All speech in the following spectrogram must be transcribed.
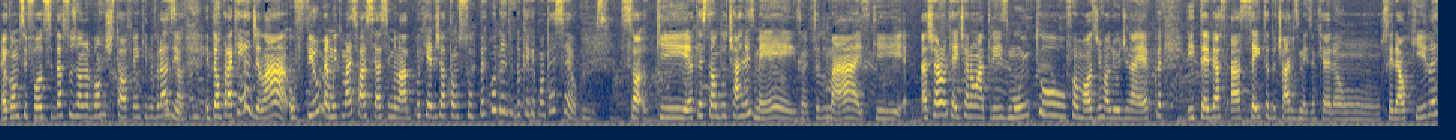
é como se fosse da Suzana von Richthofen aqui no Brasil. Exatamente. Então, pra quem é de lá, o filme é muito mais fácil de ser assimilado porque eles já estão super por dentro do que, que aconteceu. Isso. Só que a questão do Charles Manson e tudo mais, que a Sharon Tate era uma atriz muito famosa em Hollywood na época e teve a, a seita do Charles Manson, que era um serial killer,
